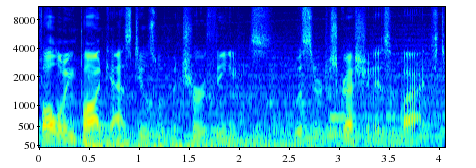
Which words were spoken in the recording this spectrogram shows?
following podcast deals with mature themes. Listener discretion is advised.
